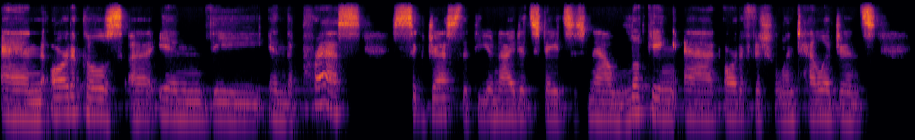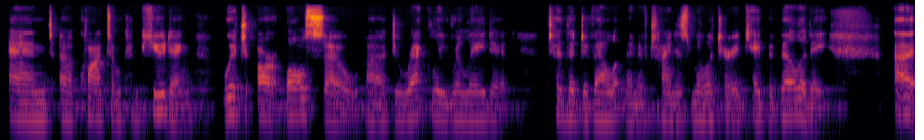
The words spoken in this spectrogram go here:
And articles uh, in the in the press suggest that the United States is now looking at artificial intelligence and uh, quantum computing, which are also uh, directly related to the development of China's military capability. Uh,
